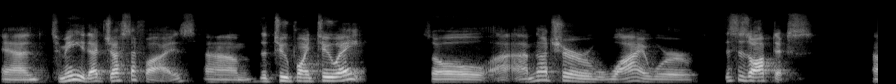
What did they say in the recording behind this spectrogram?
And to me, that justifies um, the 2.28. So I, I'm not sure why we're, this is optics. Uh,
